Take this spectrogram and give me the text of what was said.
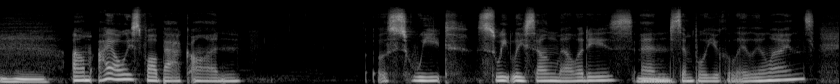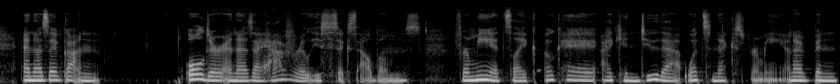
Mm-hmm. Um, I always fall back on sweet, sweetly sung melodies and hmm. simple ukulele lines. And as I've gotten older and as I have released six albums, for me, it's like, okay, I can do that. What's next for me? And I've been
